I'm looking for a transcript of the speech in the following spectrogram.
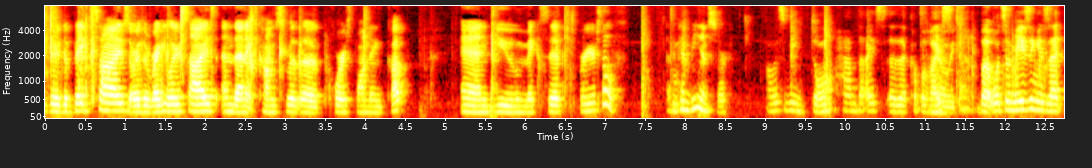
either the big size or the regular size, and then it comes with a corresponding cup, and you mix it for yourself at the convenience store. Obviously, we don't have the ice, uh, the cup of ice. No, ice. we don't. But what's amazing is that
